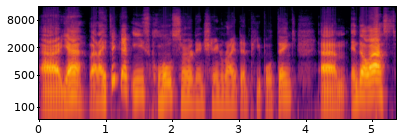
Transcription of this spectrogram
Uh, yeah, but I think that he's closer than Shane Wright than people think. Um, in the last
